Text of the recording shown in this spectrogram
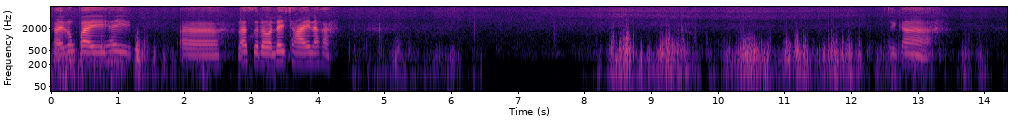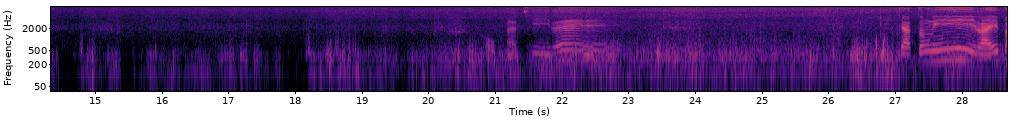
ไหลลงไปให้ราษฎรได้ใช้นะคะ นี่ค่ะ หกนาทีแล้ว จากตรงนี้ไหลไป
